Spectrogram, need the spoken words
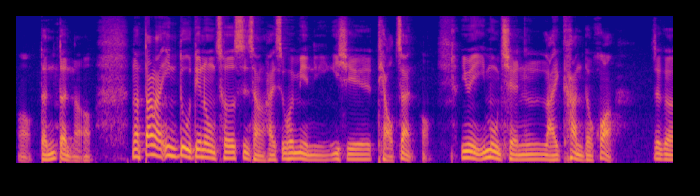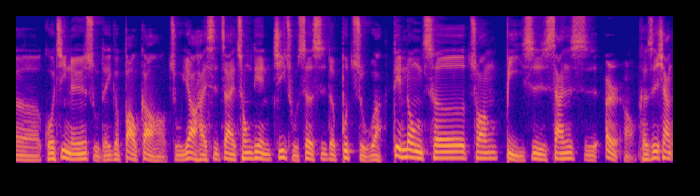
哦等等的哦。那当然，印度电动车市场还是会面临一些挑战哦，因为以目前来看的话。这个国际能源署的一个报告哈，主要还是在充电基础设施的不足啊。电动车桩比是三十二哦，可是像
